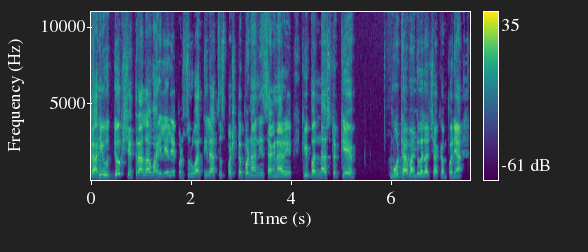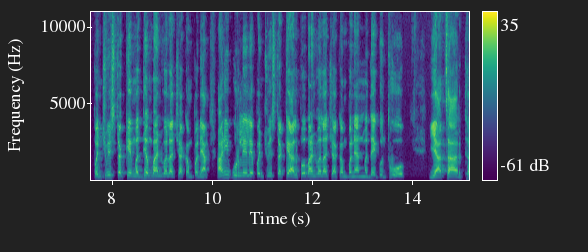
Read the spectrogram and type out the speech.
काही उद्योग क्षेत्राला वाहिलेले पण सुरुवातीलाच स्पष्टपणाने सांगणारे की पन्नास टक्के मोठ्या भांडवलाच्या कंपन्या पंचवीस टक्के मध्यम भांडवलाच्या कंपन्या आणि उरलेले पंचवीस टक्के अल्प भांडवलाच्या कंपन्यांमध्ये गुंतवू. याचा अर्थ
